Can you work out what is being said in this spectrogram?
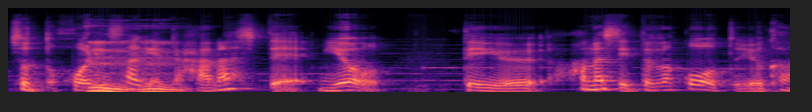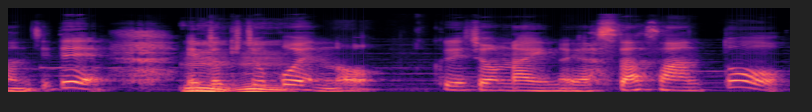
ちょっと掘り下げて話してみようっっていう話していただこうという感じで、えっと、基調講演のクリエーションラインの安田さんと、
